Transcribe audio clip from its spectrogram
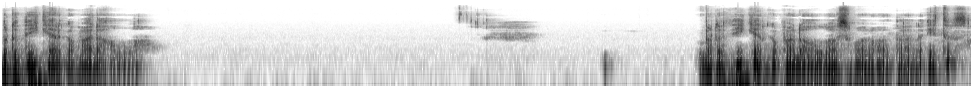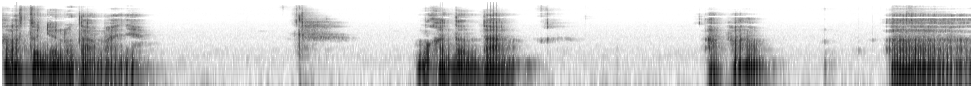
Berzikir kepada Allah. Berzikir kepada Allah Subhanahu wa taala. Itu salah tujuan utamanya. Bukan tentang apa uh,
